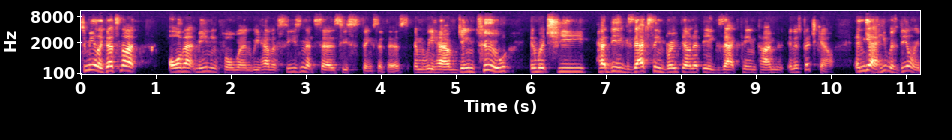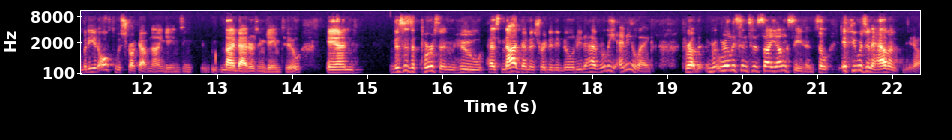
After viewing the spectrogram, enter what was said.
to me, like that's not all that meaningful when we have a season that says he stinks at this, and we have game two in which he had the exact same breakdown at the exact same time in his pitch count. And yeah, he was dealing, but he had also struck out nine games, in, nine batters in game two, and this is a person who has not demonstrated the ability to have really any length throughout, really since his Cy Young season. So if he was going to have a you know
